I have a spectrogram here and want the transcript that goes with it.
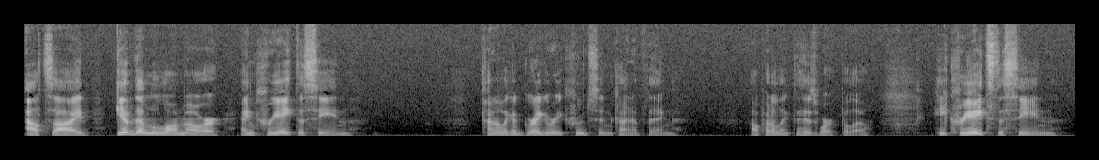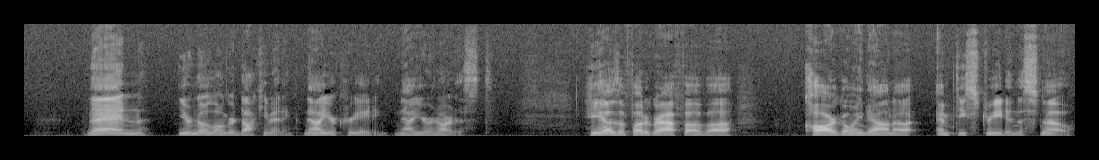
outside, give them the lawnmower, and create the scene, kind of like a Gregory Crewdson kind of thing, I'll put a link to his work below he creates the scene, then you're no longer documenting. Now you're creating. Now you're an artist. He has a photograph of a car going down an empty street in the snow.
